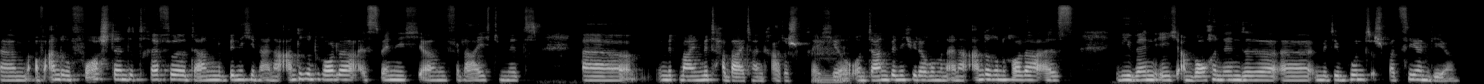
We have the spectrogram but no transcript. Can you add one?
ähm, auf andere Vorstände treffe, dann bin ich in einer anderen Rolle, als wenn ich ähm, vielleicht mit, äh, mit meinen Mitarbeitern gerade spreche. Mhm. Und dann bin ich wiederum in einer anderen Rolle, als wie wenn ich am Wochenende äh, mit dem Hund spazieren gehe.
